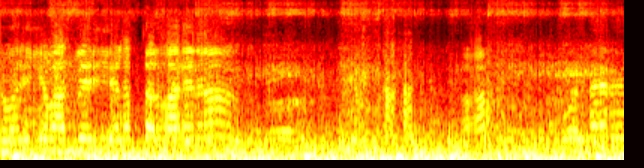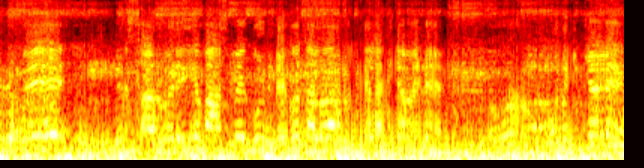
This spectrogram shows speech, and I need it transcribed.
मेरी गलत तलवार है? ना हाँ? सरवरी के पास में गुंडे को तलवार लग गया मैंने। क्या है?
